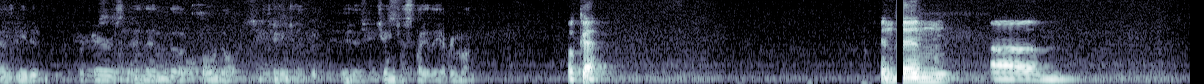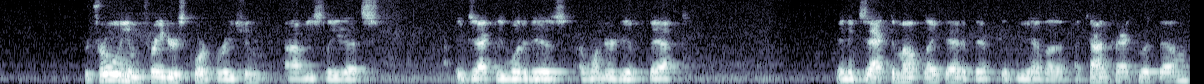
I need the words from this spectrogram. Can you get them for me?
as needed repairs, and then the phone bill changes, it changes slightly every month. Okay. And then, um, Petroleum Traders Corporation, obviously that's exactly what it is. I wondered if that, an exact amount like that, if that, if we have a, a contract with them,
